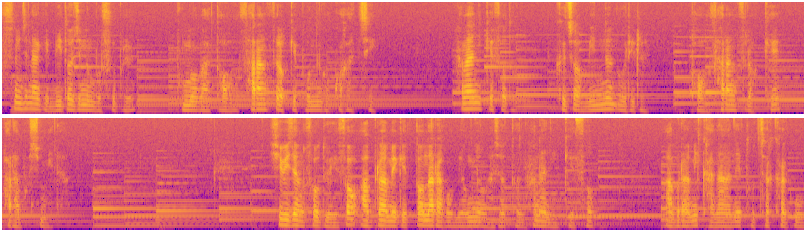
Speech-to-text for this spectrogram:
순진하게 믿어지는 모습을 부모가 더 사랑스럽게 보는 것과 같이 하나님께서도 그저 믿는 우리를 더 사랑스럽게 바라보십니다. 12장 서두에서 아브라함에게 떠나라고 명령하셨던 하나님께서 아브라함이 가나안에 도착하고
